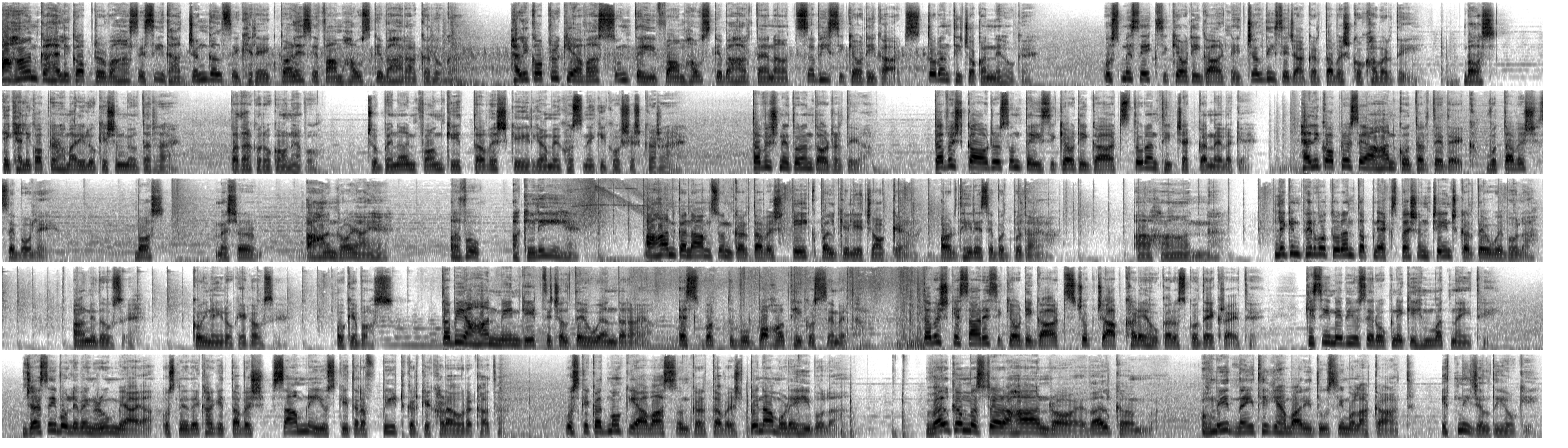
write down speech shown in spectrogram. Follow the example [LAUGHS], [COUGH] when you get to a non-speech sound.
आहान का हेलीकॉप्टर वहाँ से सीधा जंगल से घिरे एक बड़े से फार्म हाउस के बाहर आकर रुका। हेलीकॉप्टर की आवाज़ सुनते ही फार्म हाउस के बाहर तैनात सभी सिक्योरिटी गार्ड्स तुरंत ही चौकन्ने हो गए। उसमें से एक सिक्योरिटी गार्ड ने जल्दी से जाकर तविश को खबर दी। बॉस, एक हेलीकॉप्टर हमारी लोकेशन में उतर रहा है। पता करो कौन है वो, जो बिना इन्फॉर्म किए तविश के एरिया में घुसने की कोशिश कर रहा है। तविश ने तुरंत ऑर्डर दिया। तविश का ऑर्डर सुनते ही सिक्योरिटी गार्ड्स तुरंत ही चेक करने लगे। हेलीकॉप्टर से आहान को उतरते देख वो तविश से बोले, बॉस, मिस्टर आहान रॉय आए हैं और वो अकेले ही हैं। आहान का नाम सुनकर तविश एक पल के लिए चौंक गया और धीरे से बुदबुदाया, आहान। लेकिन फिर वो तुरंत अपने एक्सप्रेशन चेंज करते हुए बोला, आने दो उसे, कोई नहीं रोकेगा उसे। Okay, boss. तभी आहान मेन गेट से चलते हुए अंदर आया। इस वक्त वो बहुत ही गुस्से में था। तविश के सारे सिक्योरिटी गार्ड्स चुपचाप खड़े होकर उसको देख रहे थे। किसी में भी उसे रोकने की हिम्मत नहीं थी। जैसे ही वो लिविंग रूम में आया, उसने देखा कि तविश सामने ही उसकी तरफ़ पीट करके खड़ा हो रखा था। उसके कदमों की आवाज़ सुनकर तविश बिना मुड़े ही बोला welcome mister Aahan Roy welcome उम्मीद नहीं थी कि हमारी दूसरी मुलाकात इतनी जल्दी होगी।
